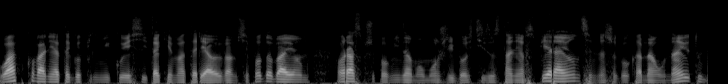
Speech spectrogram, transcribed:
łapkowania tego filmiku, jeśli takie materiały Wam się podobają oraz przypominam o możliwości zostania wspierającym naszego kanału na YouTube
